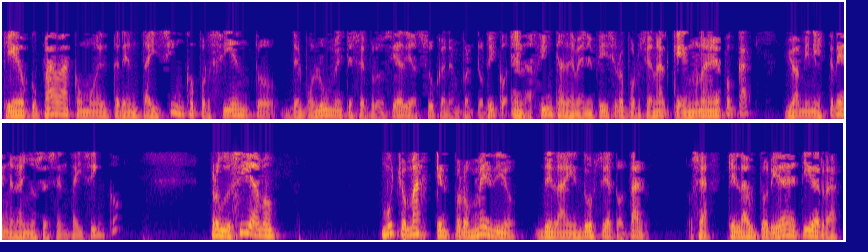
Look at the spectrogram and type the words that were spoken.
que ocupaba como el 35% del volumen que se producía de azúcar en Puerto Rico en la finca de beneficio proporcional que en una época yo administré en el año 65, producíamos mucho más que el promedio de la industria total. O sea, que la autoridad de tierra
